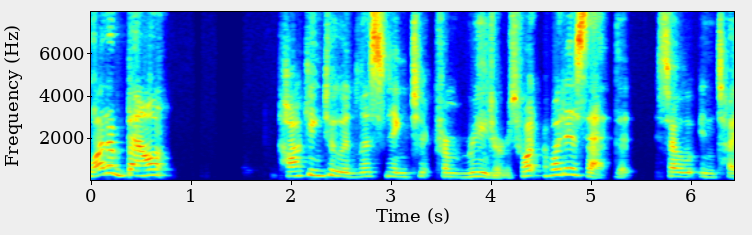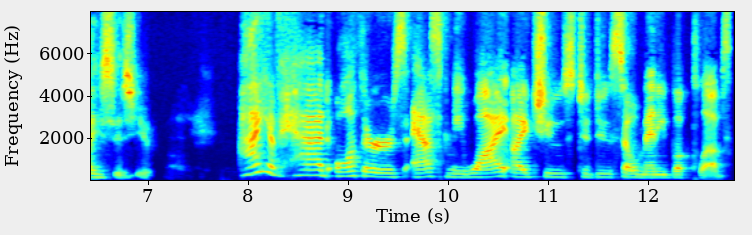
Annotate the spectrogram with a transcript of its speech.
What about talking to and listening to from readers? What what is that that so entices you? I have had authors ask me why I choose to do so many book clubs.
